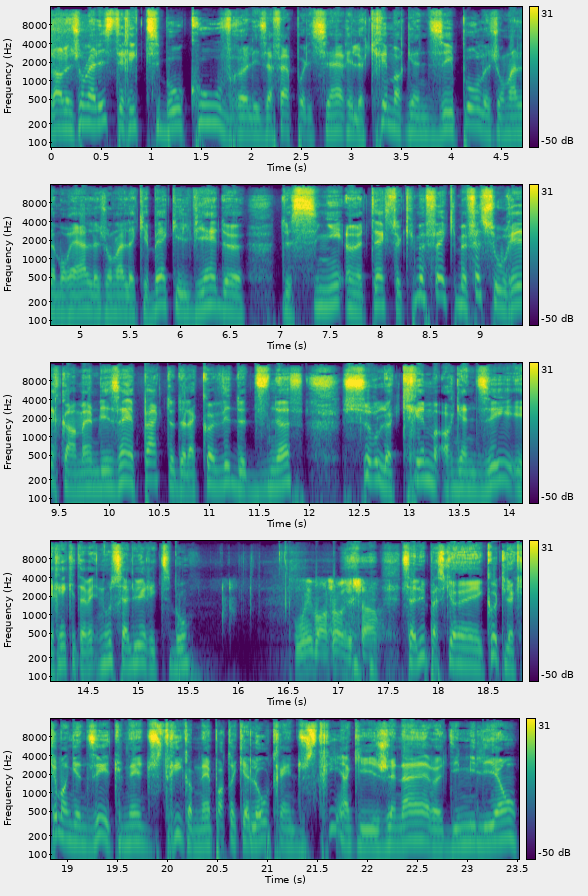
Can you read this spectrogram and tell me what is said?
Alors, le journaliste Éric Thibault couvre les affaires policières et le crime organisé pour le Journal de Montréal, le Journal de Québec. Il vient de, signer un texte qui me fait, qui me fait sourire quand même. Les impacts de la COVID-19 sur le crime organisé. Éric est avec nous. Salut, Éric Thibault. Oui, bonjour Richard. Salut, parce que, écoute, le crime organisé est une industrie comme n'importe quelle autre industrie hein, qui génère des millions,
